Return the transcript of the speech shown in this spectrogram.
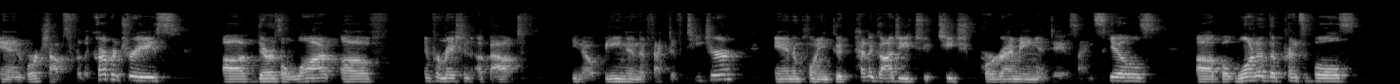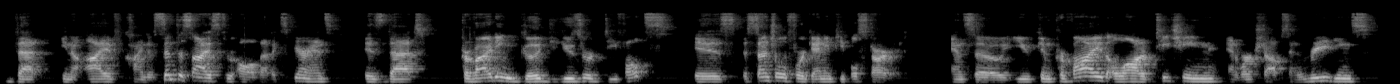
and workshops for the carpentries, uh, there's a lot of information about you know, being an effective teacher and employing good pedagogy to teach programming and data science skills. Uh, but one of the principles that you know I've kind of synthesized through all that experience is that providing good user defaults is essential for getting people started. And so you can provide a lot of teaching and workshops and readings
